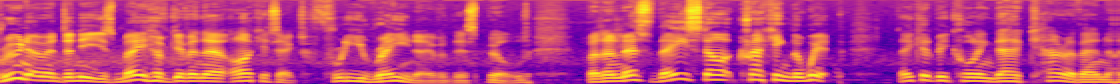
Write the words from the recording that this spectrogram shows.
Bruno and Denise may have given their architect free rein over this build, but unless they start cracking the whip, they could be calling their caravan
